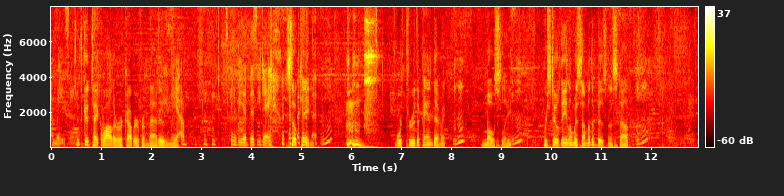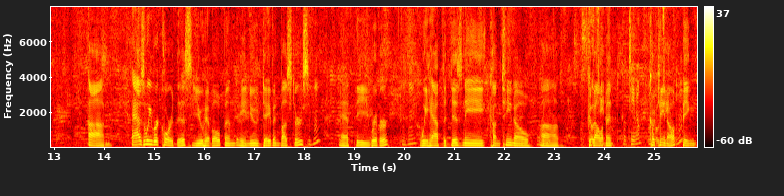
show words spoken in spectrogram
amazing It's going to take a while to recover from that, isn't it? yeah it's going to be a busy day So, Katie, Mm-hmm. we're through the pandemic, mostly. We're still dealing with some of the business stuff. Mm-hmm. Um, as we record this, you have opened a new Dave and Buster's Mm-hmm. at the river. We have the Disney Contino uh, development. Cotino. Cotino mm-hmm. being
